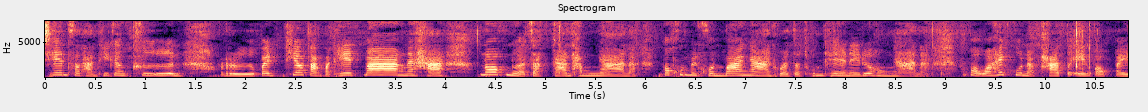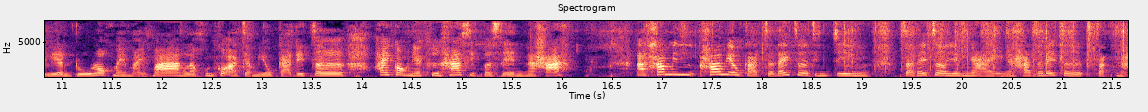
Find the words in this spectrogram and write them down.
เช่น สถานที่กลางคืน หรือไปเที่ยวต่างประเทศบ้างนะคะ นอกเหนือจากการทำงานอะเพราะคุณเป็นคนบ้างานคุณอาจจะทุ่มเทในเรื่องของงานอะเขาบอกว่าให้คุณอะพาตัวเองออกไปเรียนรู้โลกใหม่ ๆ บ้าง แล้วคุณก็อาจจะมีโอกาสได้เจอไพ่กองนี้คือ 50%นะคะ อะถ้ามีถ้ามีโอกาสจะได้เจอจริง ๆ จะได้เจอยังไงนะคะ จะได้เจอจากไหน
